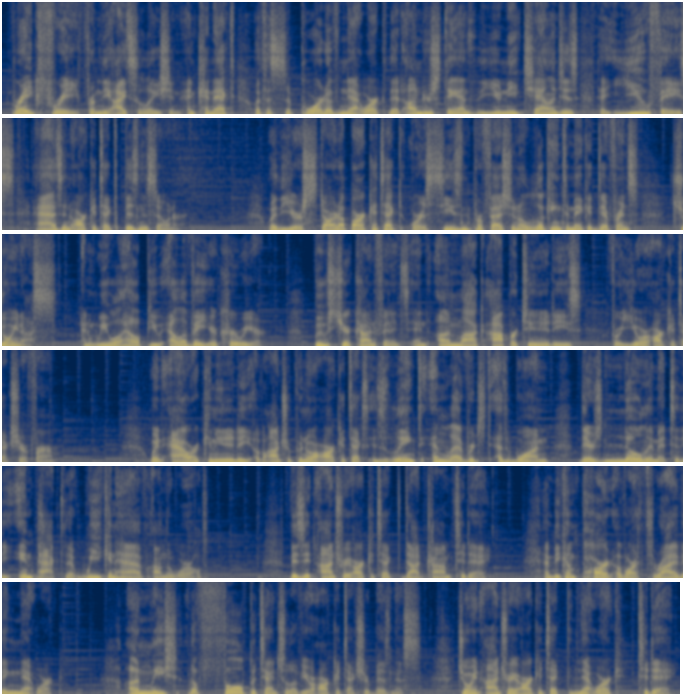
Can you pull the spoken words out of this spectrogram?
Break free from the isolation and connect with a supportive network that understands the unique challenges that you face as an architect business owner. Whether you're a startup architect or a seasoned professional looking to make a difference, join us, and we will help you elevate your career, boost your confidence, and unlock opportunities for your architecture firm. When our community of entrepreneur architects is linked and leveraged as one, there's no limit to the impact that we can have on the world. Visit entrearchitect.com today and become part of our thriving network. Unleash the full potential of your architecture business. Join Entre Architect Network today,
